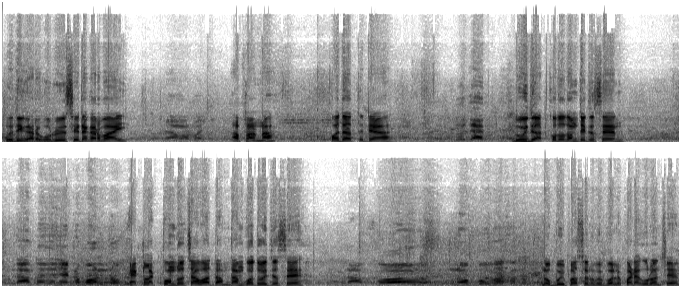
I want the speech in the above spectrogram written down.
তো ওদিকে আর গরু রয়েছে। এটা কার ভাই? আপনার না? কয় দাঁত এটা? দুই দাঁত। কত দাম চাইতেছেন? এক লাখ পনেরো চাওয়া দাম। দাম কত হইতেছে? নব্বই পাঁচানব্বই নব্বই পঁচানব্বই বলে। কয়টা গরু আনছেন?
